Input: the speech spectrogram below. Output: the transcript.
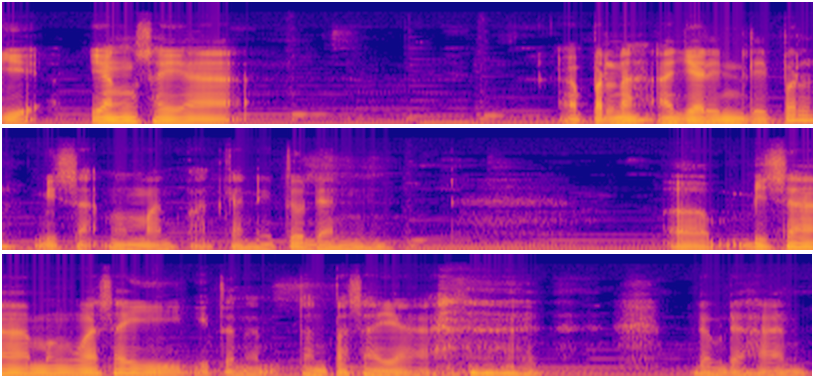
ya yang saya uh, pernah ajarin Ripple bisa memanfaatkan itu dan uh, bisa menguasai gitu tanpa saya. Mudah-mudahan.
